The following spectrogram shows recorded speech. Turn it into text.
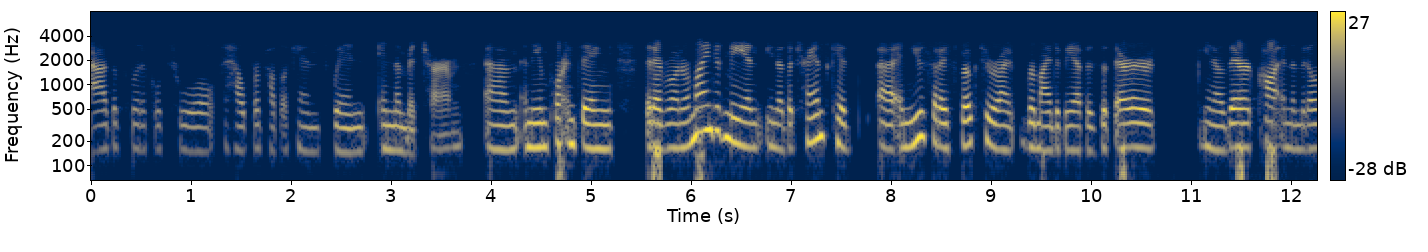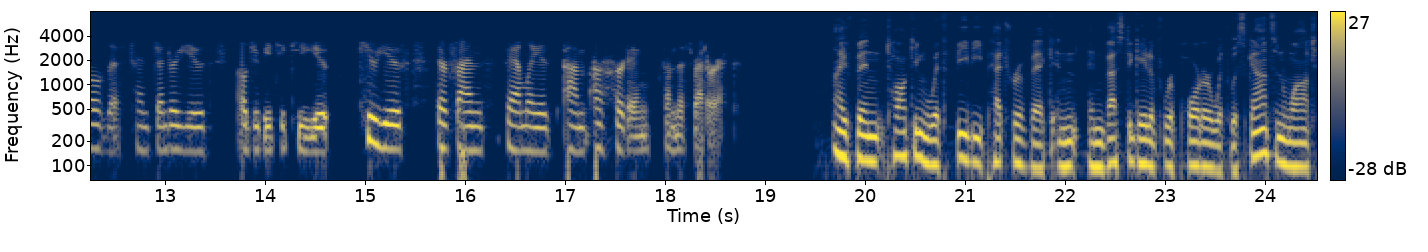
as a political tool to help Republicans win in the midterms. Um, and the important thing that everyone reminded me, and you know, the trans kids uh, and youth that I spoke to re- reminded me of, is that they're, you know, they're caught in the middle of this. Transgender youth, LGBTQ youth, Q youth, their friends, families um, are hurting from this rhetoric. I've been talking with Phoebe Petrovic, an investigative reporter with Wisconsin Watch,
